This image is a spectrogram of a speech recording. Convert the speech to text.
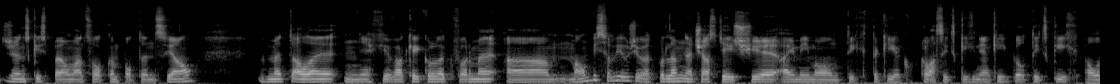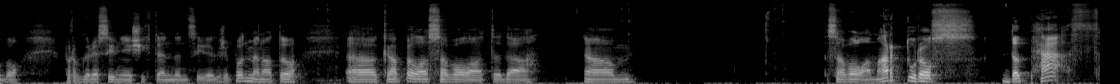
ženský spev má celkom potenciál v metale, nech je v akejkoľvek forme a mal by sa využívať podľa mňa častejšie aj mimo tých takých ako klasických nejakých gotických alebo progresívnejších tendencií. Takže poďme na to. Uh, kapela sa volá teda um, sa volá Marturos The Path.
